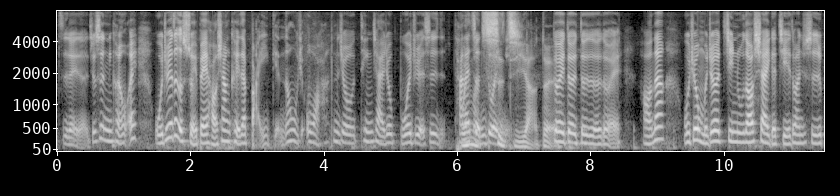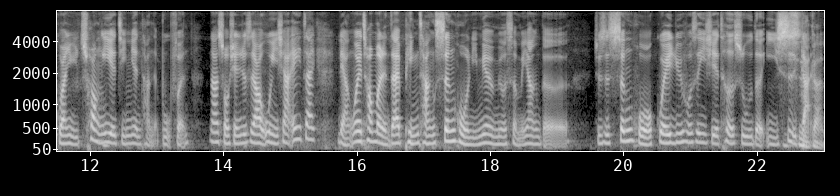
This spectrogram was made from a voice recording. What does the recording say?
之类的。就是你可能哎，我觉得这个水杯好像可以再白一点，然后我觉得哇，那就听起来就不会觉得是他在针对你。刺激啊，对对对对对对。好，那我觉得我们就进入到下一个阶段，就是关于创业经验谈的部分。那首先就是要问一下，哎，在两位创办人在平常生活里面有没有什么样的就是生活规律或是一些特殊的仪式感？感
